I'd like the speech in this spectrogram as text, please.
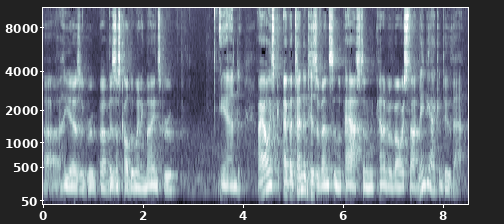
uh, he has a group, a business called the Winning Minds Group, and I always I've attended his events in the past and kind of have always thought maybe I could do that.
